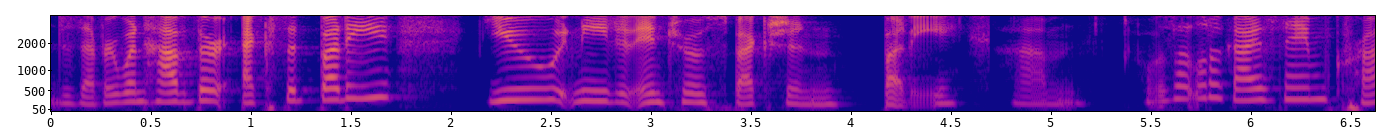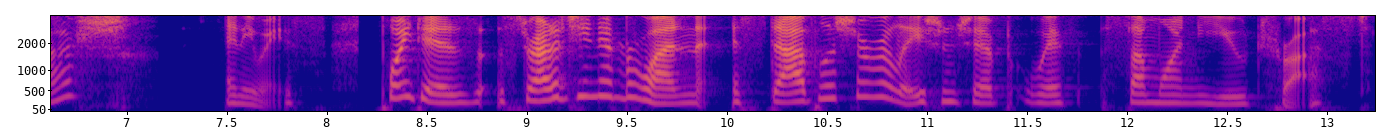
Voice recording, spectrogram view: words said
Does everyone have their exit buddy? You need an introspection buddy. Um, what was that little guy's name? Crush? Anyways, point is strategy number one establish a relationship with someone you trust.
